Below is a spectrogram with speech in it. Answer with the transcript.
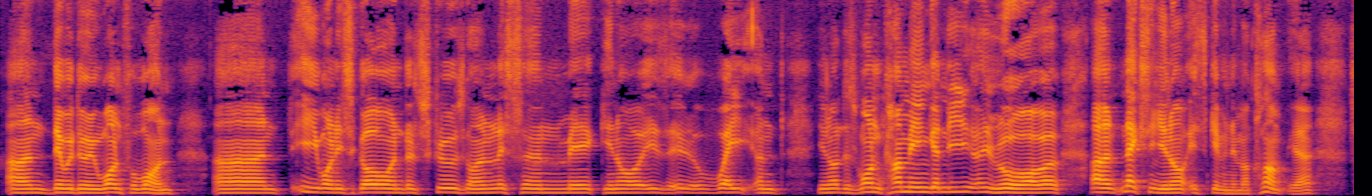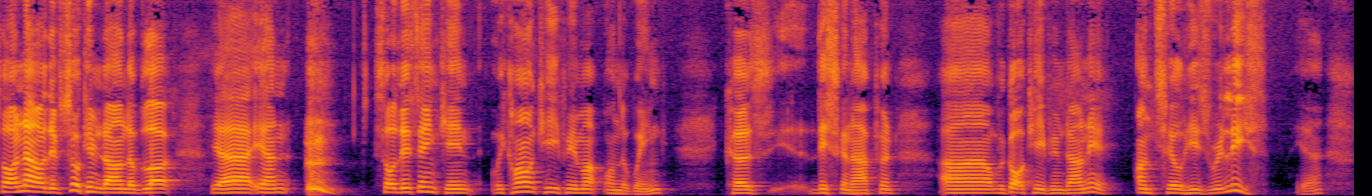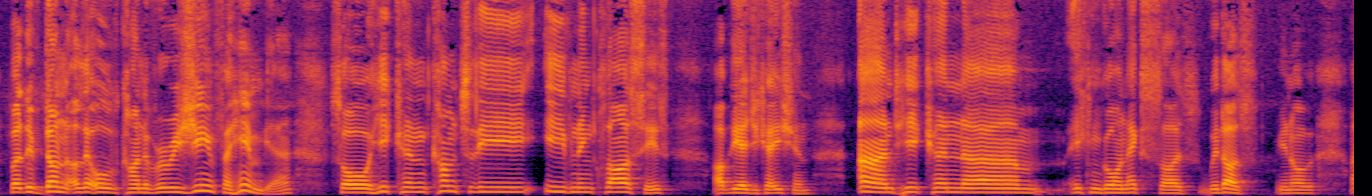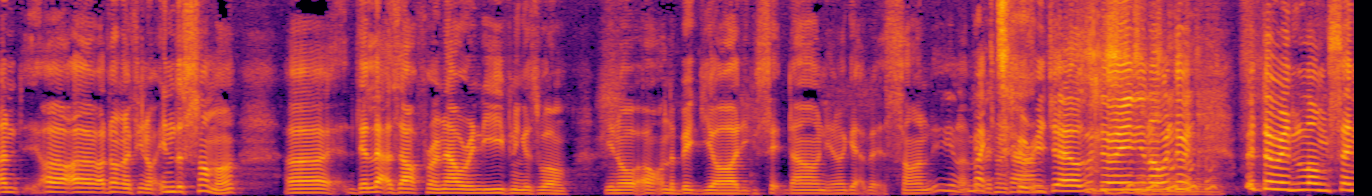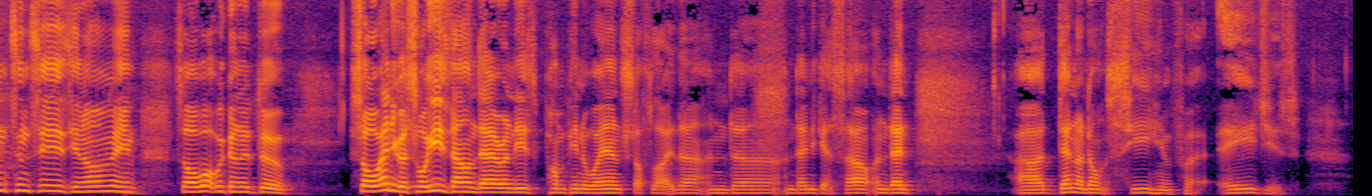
And they were doing one for one and he wanted to go, and the screw's going, listen, Mick, you know, he's, he's, wait, and you know, there's one coming, and he, and uh, uh, next thing you know, it's giving him a clump, yeah. So now they've took him down the block, yeah, and so they're thinking we can't keep him up on the wing because this is gonna happen. Uh, we've got to keep him down here until his release, yeah. But they've done a little kind of a regime for him, yeah. So he can come to the evening classes of the education, and he can um, he can go and exercise with us, you know. And uh, I don't know if you know, in the summer, uh, they let us out for an hour in the evening as well. You know, out on the big yard, you can sit down, you know, get a bit of sun. You know, maximum security jails. We're doing, you know, we're doing, we're doing long sentences. You know what I mean? So what we're gonna do? So anyway, so he's down there and he's pumping away and stuff like that, and uh, and then he gets out, and then uh, then I don't see him for ages,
